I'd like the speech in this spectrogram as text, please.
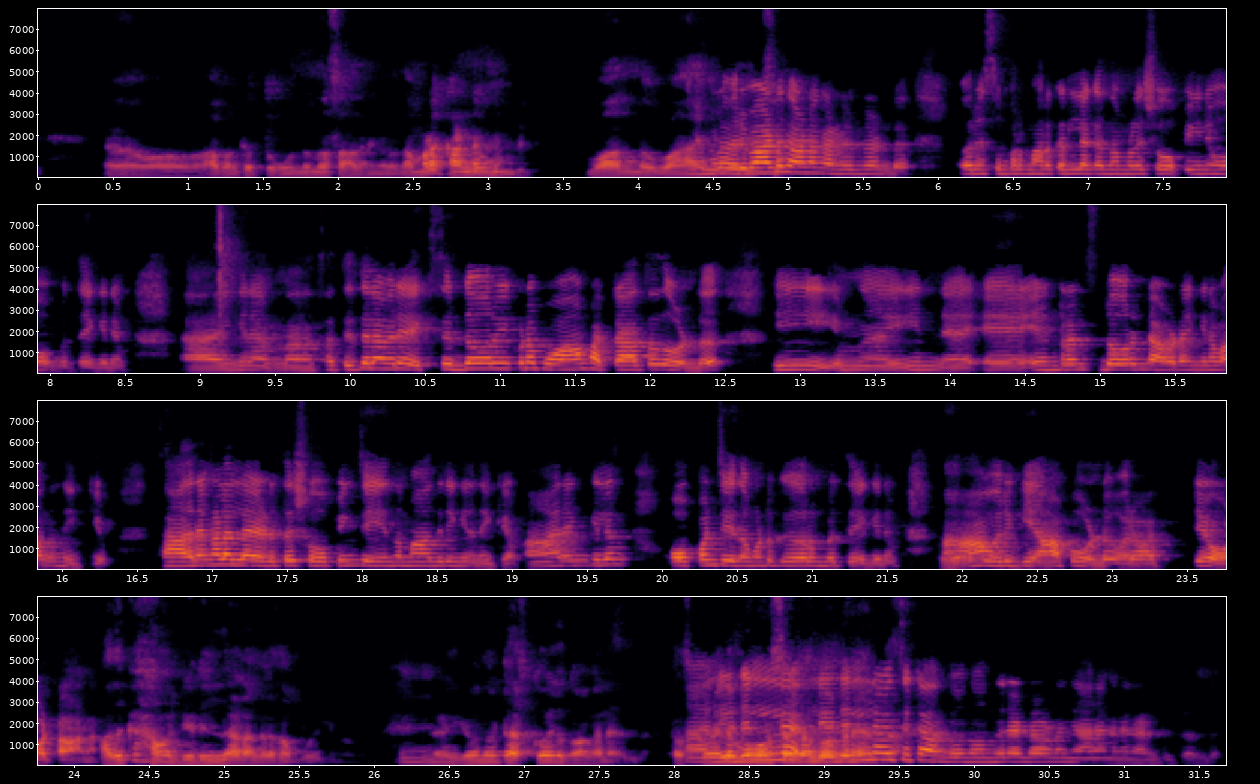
അവർക്ക് തോന്നുന്ന സാധനങ്ങൾ. നമ്മുടെ കണ്ണിന് മുമ്പിൽ വന്ന് വാങ്ങി ഞങ്ങൾ ഒരുപാട് തവണ കണ്ടിട്ടുണ്ട്. ഒരു സൂപ്പർ മാർക്കറ്റിലൊക്കെ നമ്മൾ ഷോപ്പിങ്ങിന് പോകുമ്പോഴത്തേക്കിനും ഇങ്ങനെ സത്യത്തിൽ അവർ എക്സിറ്റ് ഡോറിൽ കൂടെ പോകാൻ പറ്റാത്തത് കൊണ്ട് ഈ എൻട്രൻസ് ഡോറിന്റെ അവിടെ ഇങ്ങനെ വന്ന് നിൽക്കും സാധനങ്ങളെല്ലാം എടുത്ത് ഷോപ്പിംഗ് ചെയ്യുന്ന മാതിരി ഇങ്ങനെ നിൽക്കും ആരെങ്കിലും ഓപ്പൺ ചെയ്ത് അങ്ങോട്ട് കയറുമ്പോഴത്തേക്കിനും ആ ഒരു ഗ്യാപ്പ് കൊണ്ട് ഒരൊറ്റ ഓട്ടമാണ്. അത് ലിഡിലാണ് അങ്ങനെ സംഭവിക്കുന്നത്. എനിക്ക് തോന്നുന്നു ടെസ്കോയിലൊന്നും അങ്ങനെയല്ല ആ, വെച്ചിട്ടാന്ന് തോന്നുന്നു. ഒന്ന് രണ്ടോണം ഞാൻ അങ്ങനെ കണ്ടിട്ടുണ്ട്.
